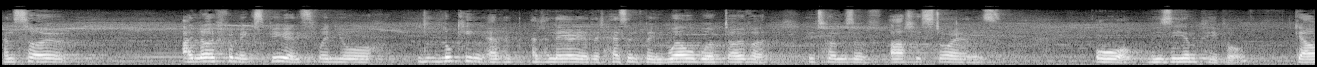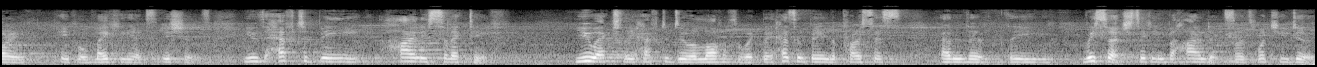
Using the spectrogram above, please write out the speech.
And so I know from experience when you're looking at, at an area that hasn't been well worked over in terms of art historians or museum people, gallery people making exhibitions, you have to be highly selective. You actually have to do a lot of the work. There hasn't been the process and the, the research sitting behind it, so it's what you do.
